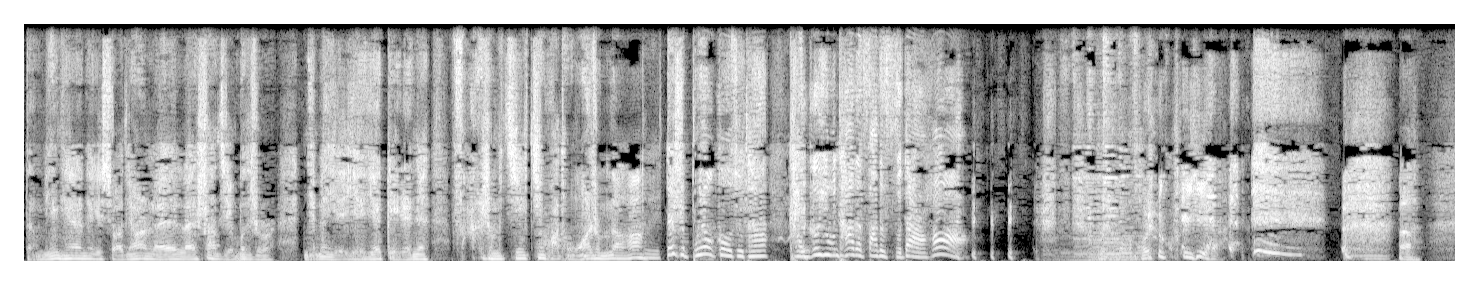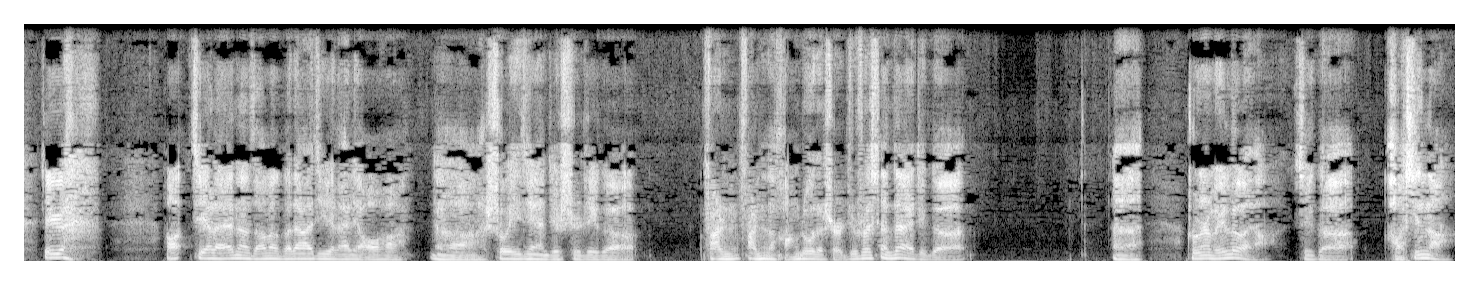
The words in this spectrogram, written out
等明天那个小江来来上节目的时候，你们也也也给人家发个什么金金话筒啊什么的啊。对，但是不要告诉他凯哥用他的发的福袋哈。我不是故意的 啊。这个好，接下来呢，咱们和大家继续来聊哈啊、说一件就是这个发生发生在杭州的事儿，就是说现在这个呃助人为乐呀，这个好心呐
